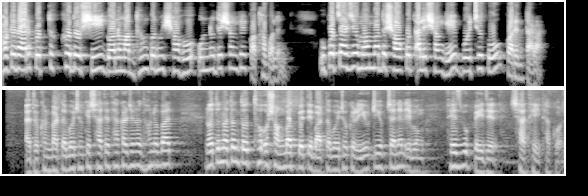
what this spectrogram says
ঘটনার প্রত্যক্ষদর্শী, গণমাধ্যম কর্মী সহ অন্যদের সঙ্গে কথা বলেন। উপাচার্য মোহাম্মদ শওকত আলীর সঙ্গে বৈঠকও করেন তারা। এতক্ষণ বার্তা বৈঠকের সাথে থাকার জন্য ধন্যবাদ। নতুন নতুন তথ্য ও সংবাদ পেতে বার্তা বৈঠকের ইউটিউব চ্যানেল এবং ফেসবুক পেজের সাথেই থাকুন।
